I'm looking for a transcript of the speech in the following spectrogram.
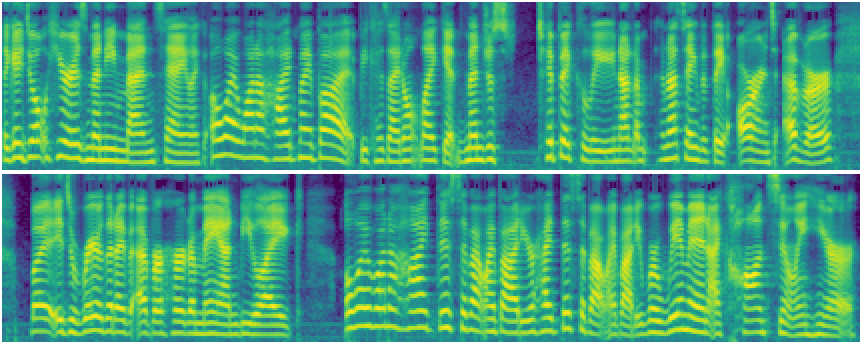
Like, I don't hear as many men saying, like, oh, I want to hide my butt because I don't like it. Men just typically, not, I'm not saying that they aren't ever, but it's rare that I've ever heard a man be like, oh, I want to hide this about my body or hide this about my body. Where women, I constantly hear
